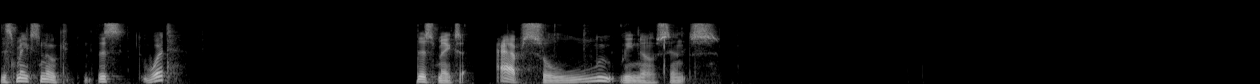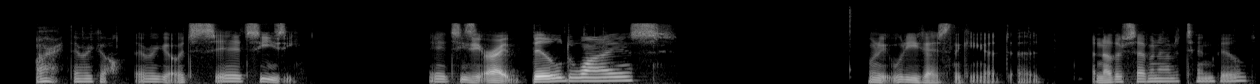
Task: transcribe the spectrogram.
This makes no... This... What? This makes absolutely no sense. Alright, there we go. There we go. It's it's easy. It's easy. Alright, build wise. What are, what are you guys thinking? A, a, another 7 out of 10 build?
